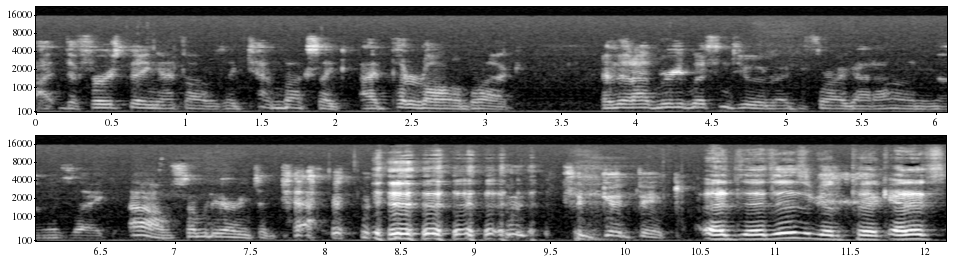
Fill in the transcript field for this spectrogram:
I, the first thing I thought was like ten bucks. Like I put it all on black, and then I re-listened to it right before I got on, and I was like, oh, somebody already took that. it's a good pick. it is a good pick, and it's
